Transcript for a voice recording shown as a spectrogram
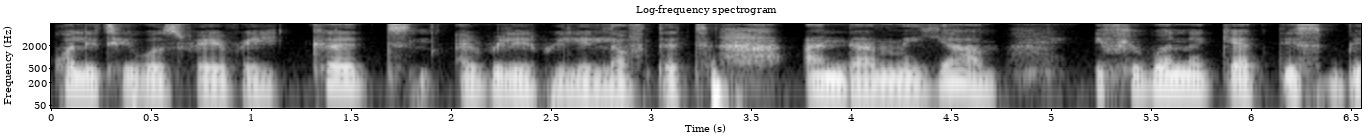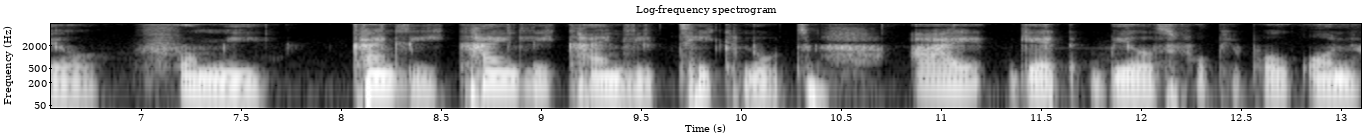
Quality was very very good. I really really loved it. And um yeah if you want to get this bale from me kindly kindly kindly take note. I get bales for people on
